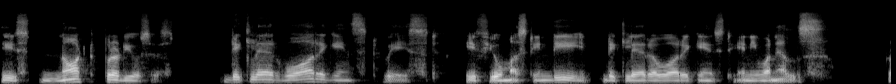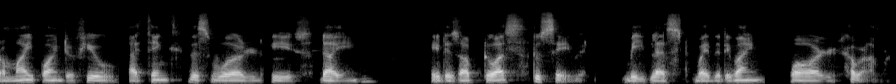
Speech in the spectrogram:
is not produce it. Declare war against waste if you must indeed declare a war against anyone else. From my point of view, I think this world is dying. It is up to us to save it. Be blessed by the divine. Or however.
